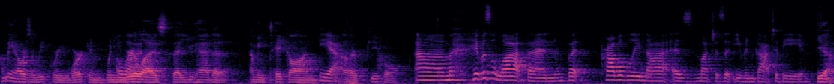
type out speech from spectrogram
how many hours a week were you working when you realized that you had to? I mean, take on Yeah. other people. Um, it was a lot then, but probably not as much as it even got to be Yeah.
